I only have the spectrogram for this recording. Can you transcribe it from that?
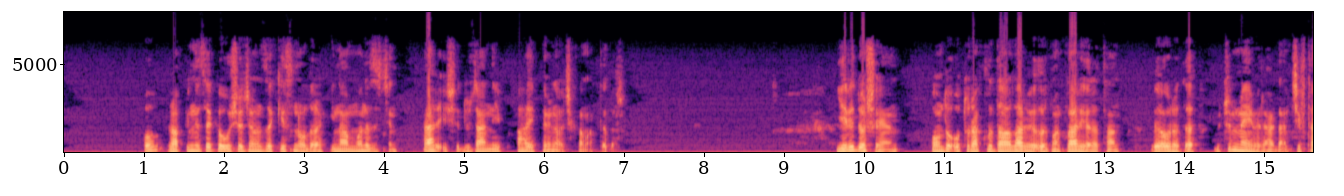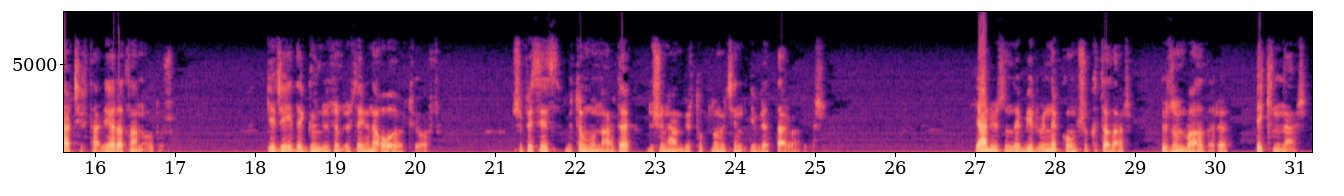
O, Rabbinize kavuşacağınıza kesin olarak inanmanız için her işi düzenleyip ayetlerini açıklamaktadır. Yeri döşeyen, onda oturaklı dağlar ve ırmaklar yaratan ve orada bütün meyvelerden çifter çifter yaratan O'dur. Geceyi de gündüzün üzerine O örtüyor. Şüphesiz bütün bunlarda düşünen bir toplum için ibretler vardır. Yeryüzünde birbirine komşu kıtalar, üzüm bağları, ekinler,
